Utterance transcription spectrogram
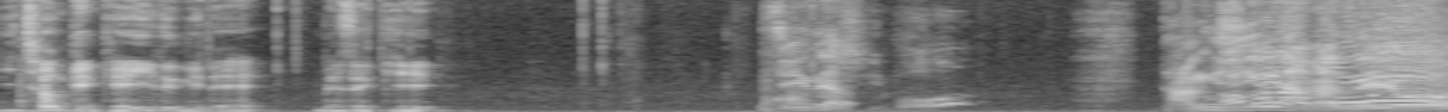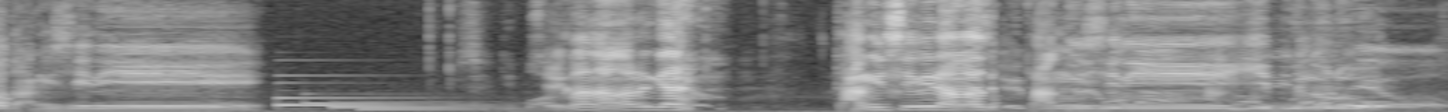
2,000개 개이득이네. 매새끼. 당신이, 나- 뭐? 당신이 나가세요, 당신이. 새끼 뭐 제가 나가는 게 아니고, 당신이 나가세요. 당신이 이 문으로.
